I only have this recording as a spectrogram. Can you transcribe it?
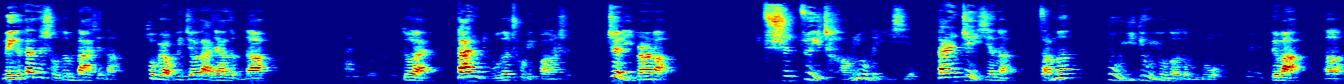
每个单词手这么大写呢。后边我会教大家怎么的，对，单独的处理方式。这里边呢是最常用的一些，但是这些呢咱们不一定用到这么多，嗯，对吧？啊，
